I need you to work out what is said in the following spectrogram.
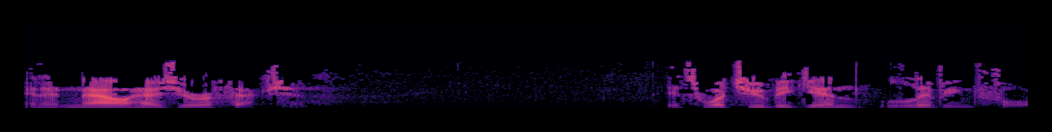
And it now has your affection. It's what you begin living for.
